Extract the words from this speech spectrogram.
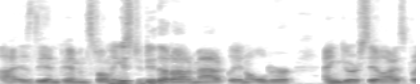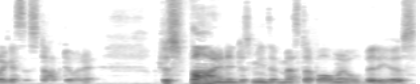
uh, is the npm install. And it used to do that automatically in older Angular CLIs, but I guess it stopped doing it, which is fine. It just means it messed up all my old videos.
